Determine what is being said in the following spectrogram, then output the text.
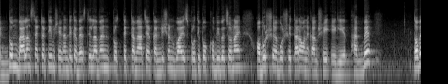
একদম ব্যালেন্স একটা টিম সেখান থেকে বেস্ট ইলেভেন প্রত্যেকটা ম্যাচের কন্ডিশন ওয়াইজ প্রতিপক্ষ বিবেচনায়, অবশ্যই অবশ্যই তারা অনেকাংশেই এগিয়ে থাকবে। তবে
